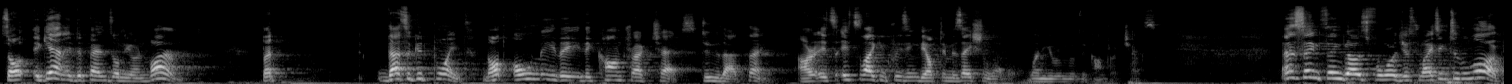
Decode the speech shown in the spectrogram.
So again, it depends on your environment. But that's a good point. Not only the, the contract checks do that thing. Or it's, it's like increasing the optimization level when you remove the contract checks. And the same thing goes for just writing to the log.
